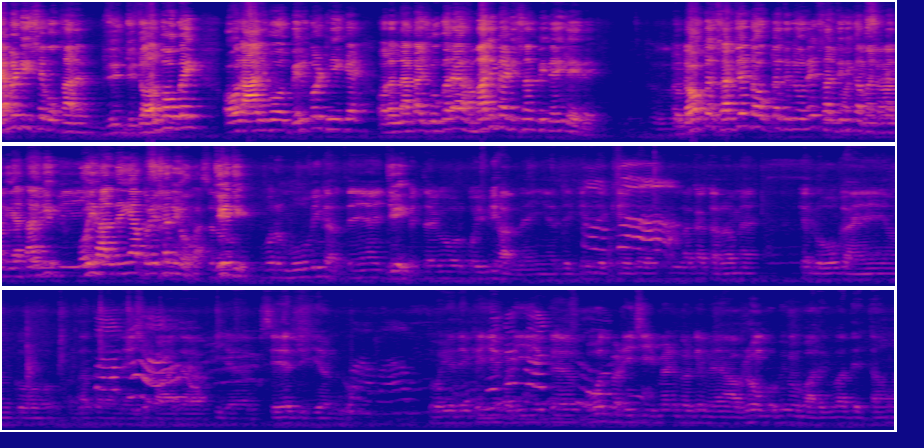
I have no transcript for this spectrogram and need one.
रेमेडी से वो डिजॉल्व हो गई। और आज वो बिल्कुल ठीक है। और अल्लाह का शुक्र है, हमारी मेडिसिन भी नहीं ले रहे। तो डॉक्टर सर्जन डॉक्टर जिन्होंने सर्जरी का मशवरा दिया था कि कोई हाल नहीं है ऑपरेशन ही होगा। जी जी। वो रिमूव ही करते हैं जी। को और कोई भी हाल नहीं है। लेकिन देखें तो अल्लाह का करम है कि लोग आए हैं उनको अल्लाह ताला ने शिफा की है सेहत दी है उनको। तो ये देखिए ये बड़ी एक बहुत बड़ी अचीवमेंट करके मैं आप लोगों को भी मुबारकबाद देता हूँ।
